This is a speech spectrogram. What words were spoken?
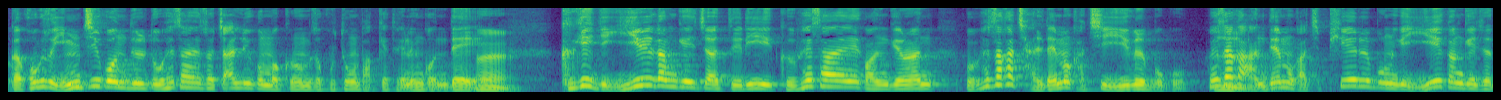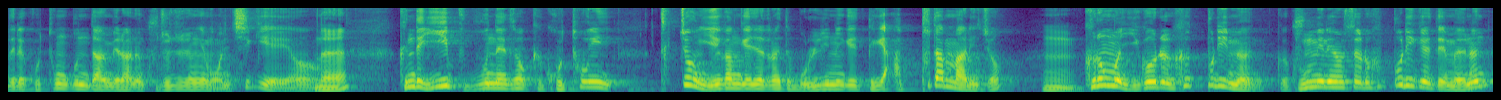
그러니까 거기서 임직원들도 회사에서 잘리고 막 그러면서 고통을 받게 되는 건데 네. 그게 이제 이해관계자들이 그 회사에 관계한 뭐 회사가 잘 되면 같이 이익을 보고 회사가 안 되면 같이 피해를 보는 게 이해관계자들의 고통 분담이라는 구조조정의 원칙이에요. 네. 근데 이 부분에서 그 고통이 특정 이해관계자들한테 몰리는 게 되게 아프단 말이죠. 음. 그러면 이거를 흩뿌리면 그 국민의 혈세로 흩뿌리게 되면은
